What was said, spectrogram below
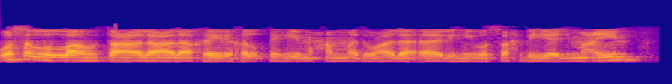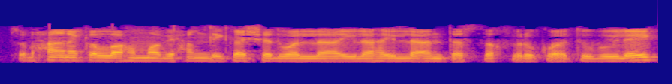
وصلى الله تعالى على خير خلقه محمد وعلى آله وصحبه أجمعين سبحانك اللهم بحمدك أشهد أن لا إله إلا أنت استغفرك وأتوب إليك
